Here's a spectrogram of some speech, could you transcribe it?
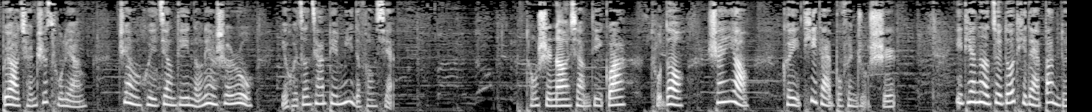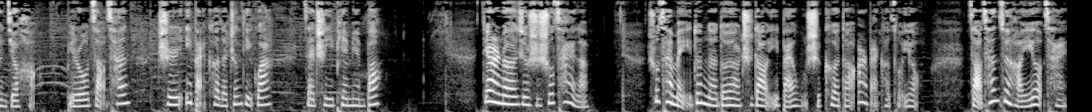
不要全吃粗粮，这样会降低能量摄入，也会增加便秘的风险。同时呢，像地瓜、土豆、山药可以替代部分主食，一天呢最多替代半顿就好。比如早餐吃一百克的蒸地瓜，再吃一片面包。第二呢就是蔬菜了，蔬菜每一顿呢都要吃到一百五十克到二百克左右，早餐最好也有菜。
